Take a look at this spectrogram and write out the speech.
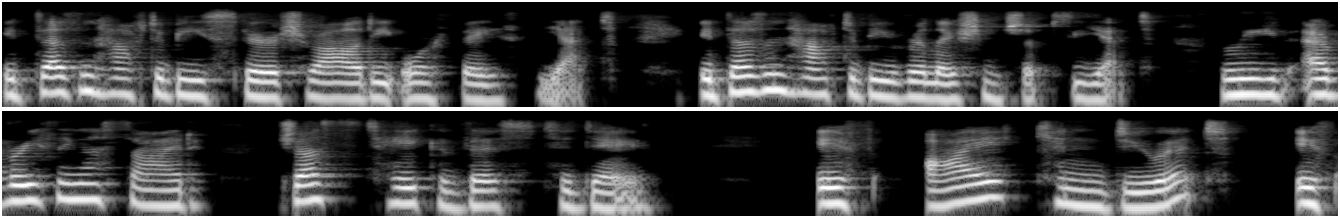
It doesn't have to be spirituality or faith yet. It doesn't have to be relationships yet. Leave everything aside just take this today. If I can do it, if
